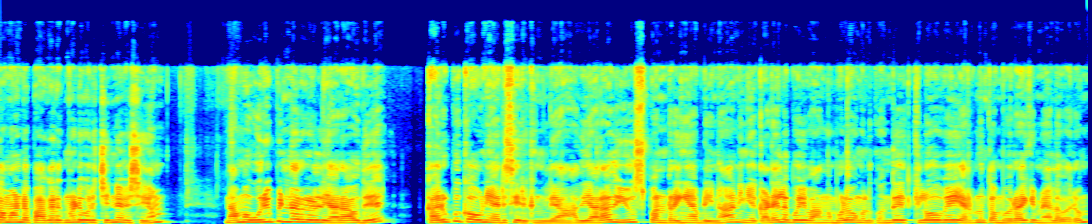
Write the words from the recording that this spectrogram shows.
கமாண்டை பார்க்குறதுக்கு முன்னாடி ஒரு சின்ன விஷயம். நம்ம உறுப்பினர்கள் யாராவது கருப்பு கவுனி அரிசி இருக்குங்க இல்லையா அது யாராவது யூஸ் பண்ணுறீங்க அப்படின்னா நீங்கள் கடையில் போய் வாங்கும்போது உங்களுக்கு வந்து கிலோவே இரநூத்தம்பது ரூபாய்க்கு மேலே வரும்.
